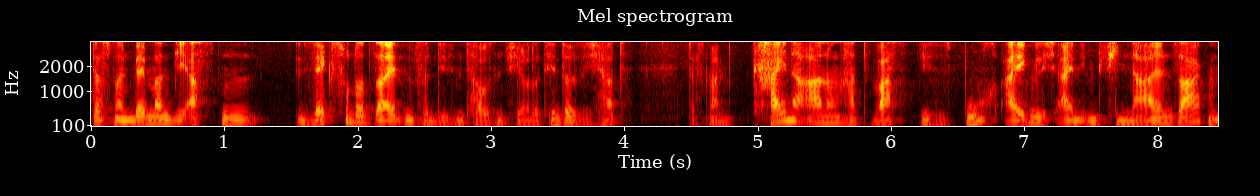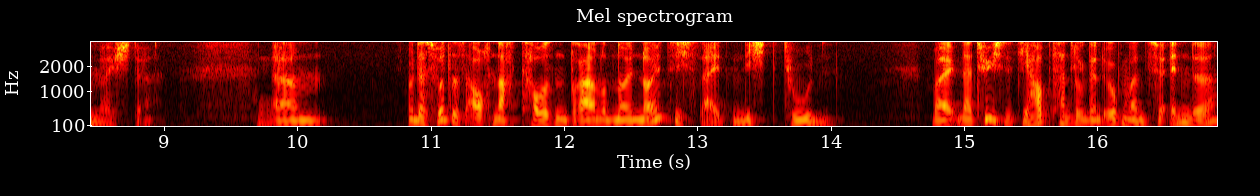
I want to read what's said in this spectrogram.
dass man, wenn man die ersten 600 Seiten von diesen 1400 hinter sich hat, dass man keine Ahnung hat, was dieses Buch eigentlich einem im Finalen sagen möchte. Ähm, und das wird es auch nach 1399 Seiten nicht tun. Weil natürlich ist die Haupthandlung dann irgendwann zu Ende,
